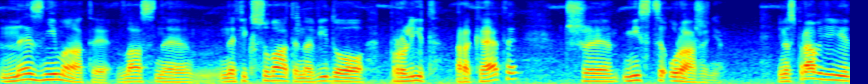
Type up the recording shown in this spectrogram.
не знімати, власне, не фіксувати на відео проліт ракети чи місце ураження. І насправді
